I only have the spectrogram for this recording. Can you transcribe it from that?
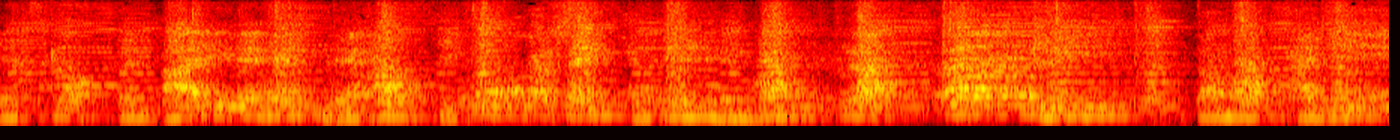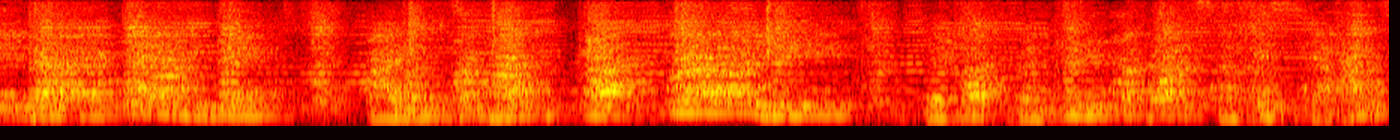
jetzt klopfen beide Hände auf die Oberschenkel im Rallye. Da macht ein jeder gern mit bei unserem Rallye. Wir klopfen über Kreuz, das ist ja ganz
